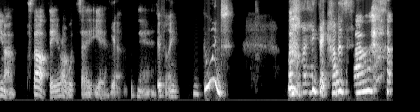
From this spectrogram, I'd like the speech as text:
you know start there i would say yeah yeah yeah definitely good well i think that covers um,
